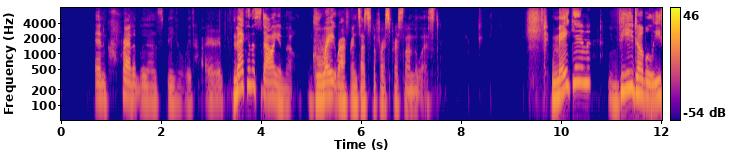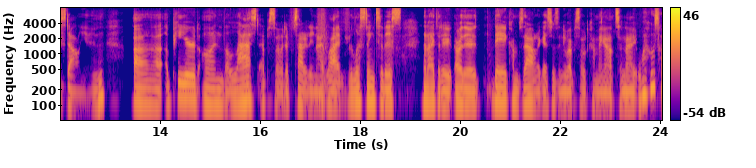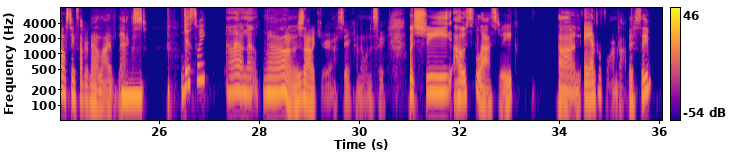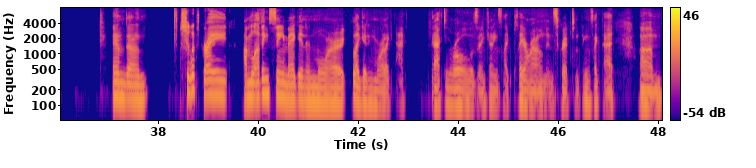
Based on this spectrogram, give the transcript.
Incredibly, unspeakably tired. Megan Thee Stallion, though, great reference as the first person on the list. Megan the Double E Stallion uh, appeared on the last episode of Saturday Night Live. If you're listening to this the night that it or the day it comes out, I guess there's a new episode coming out tonight. Well, who's hosting Saturday Night Live next? This week? Oh, I don't know. No, I don't know. Just out of curiosity, I kind of want to see. But she hosted last week, um, and performed obviously, and um, she looked great. I'm loving seeing Megan in more, like getting more like act, acting roles and getting to like play around in script and things like that. Um,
